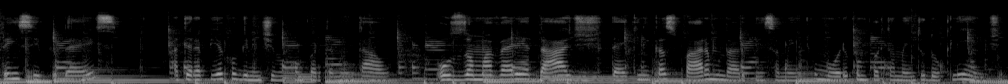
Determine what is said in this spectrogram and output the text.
Princípio 10. A terapia cognitivo-comportamental usa uma variedade de técnicas para mudar o pensamento, humor e comportamento do cliente.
